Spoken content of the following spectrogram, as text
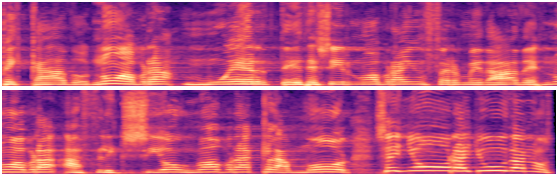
pecado, no habrá muerte, es decir, no habrá enfermedades, no habrá aflicción, no habrá clamor. Señor, ayúdanos.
